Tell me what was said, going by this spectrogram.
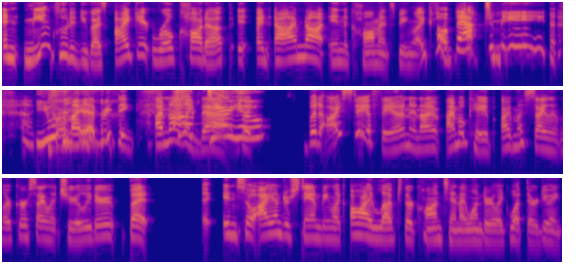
And me included, you guys, I get real caught up. And I'm not in the comments being like, come back to me. You are my everything. I'm not like that. dare but- you? but I stay a fan and I, I'm okay. I'm a silent lurker, silent cheerleader. But uh, and so I understand being like, oh, I loved their content. I wonder like what they're doing.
